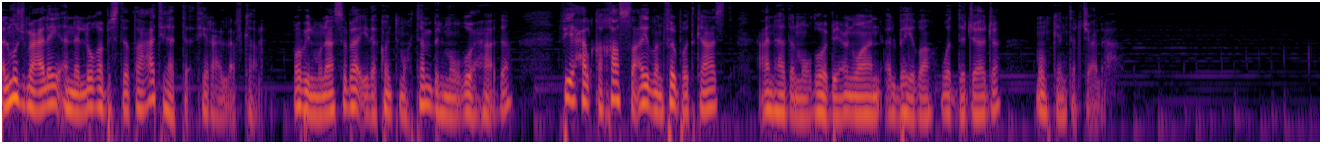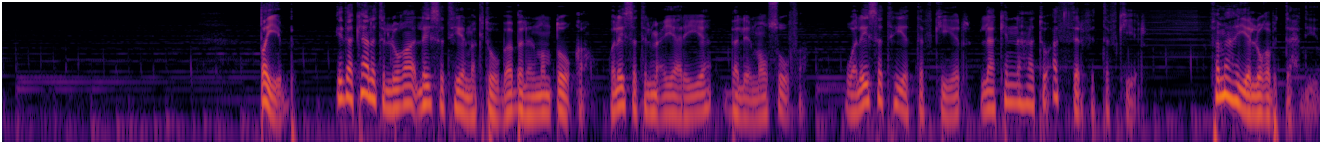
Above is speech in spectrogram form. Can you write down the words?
المجمع عليه أن اللغة باستطاعتها التأثير على الأفكار. وبالمناسبة إذا كنت مهتم بالموضوع هذا في حلقة خاصة أيضا في البودكاست عن هذا الموضوع بعنوان البيضة والدجاجة ممكن ترجع لها. طيب إذا كانت اللغة ليست هي المكتوبة بل المنطوقة وليست المعيارية بل الموصوفة. وليست هي التفكير لكنها تؤثر في التفكير. فما هي اللغة بالتحديد؟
